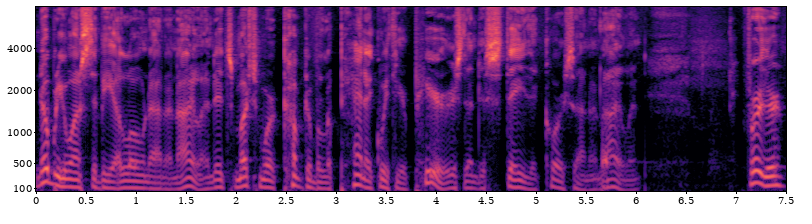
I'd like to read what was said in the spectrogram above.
Nobody wants to be alone on an island. It's much more comfortable to panic with your peers than to stay the course on an island. Further,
